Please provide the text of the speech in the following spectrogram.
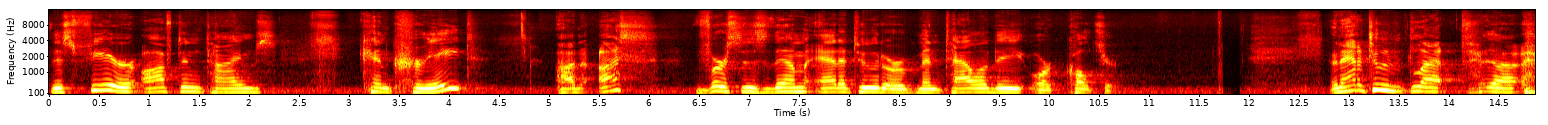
this fear oftentimes can create an us versus them attitude or mentality or culture. An attitude that uh,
